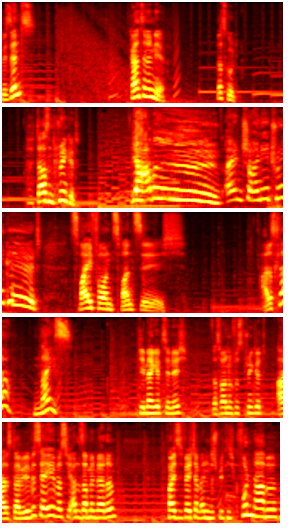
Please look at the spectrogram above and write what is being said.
Wir sind ganz in der Nähe. Das ist gut. Da ist ein Trinket. Wir haben ein Shiny Trinket. 2 von 20. Alles klar. Nice. Okay, mehr gibt's hier nicht. Das war nur fürs Trinket. Alles klar. Wir wissen ja eh, was ich alle sammeln werde. Falls ich welche am Ende des Spiels nicht gefunden habe,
